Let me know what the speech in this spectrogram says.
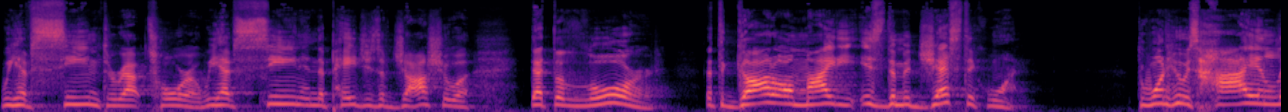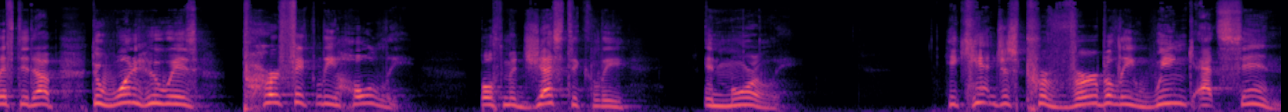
We have seen throughout Torah, we have seen in the pages of Joshua that the Lord, that the God Almighty is the majestic one the one who is high and lifted up, the one who is perfectly holy, both majestically and morally. He can't just proverbially wink at sin.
